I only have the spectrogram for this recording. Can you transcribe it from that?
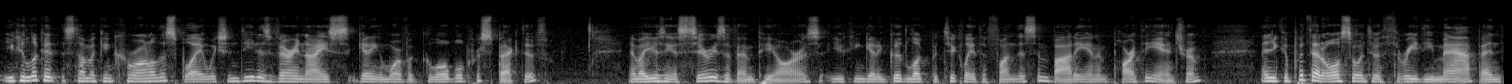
you can look at the stomach in coronal display, which indeed is very nice, getting more of a global perspective. And by using a series of MPRs, you can get a good look, particularly at the fundus and body and in part the antrum. And you can put that also into a 3D map, and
